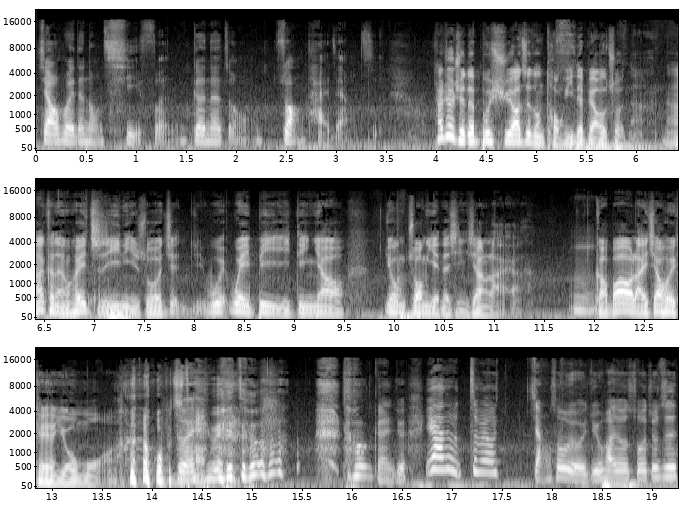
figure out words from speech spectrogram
教会的那种气氛跟那种状态，这样子。他就觉得不需要这种统一的标准啊，他可能会质疑你说，这未未必一定要用庄严的形象来啊。嗯，搞不好来教会可以很幽默啊，我不知道。对，没错，这种感觉，因为他就这边有讲说有一句话，就是说，就是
